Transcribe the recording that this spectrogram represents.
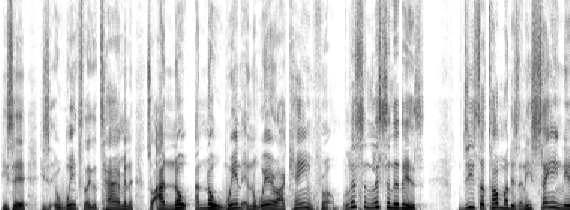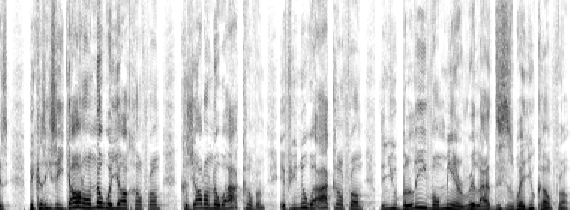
He said, he said whence, like the time and so I know, I know when and where I came from. Listen, listen to this. Jesus talking about this, and he's saying this because he said, Y'all don't know where y'all come from, because y'all don't know where I come from. If you knew where I come from, then you believe on me and realize this is where you come from.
